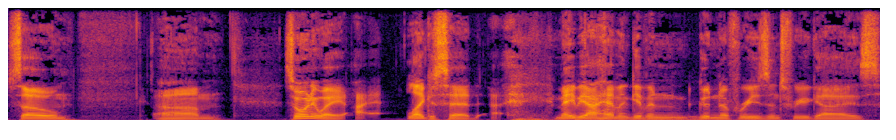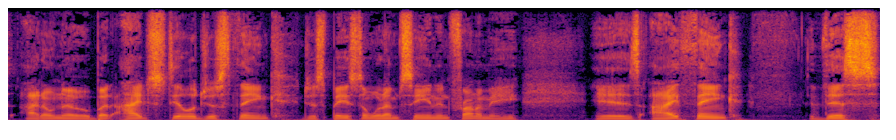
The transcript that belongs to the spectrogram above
So, um, so anyway, I, like I said, maybe I haven't given good enough reasons for you guys. I don't know, but I still just think, just based on what I'm seeing in front of me, is I think this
